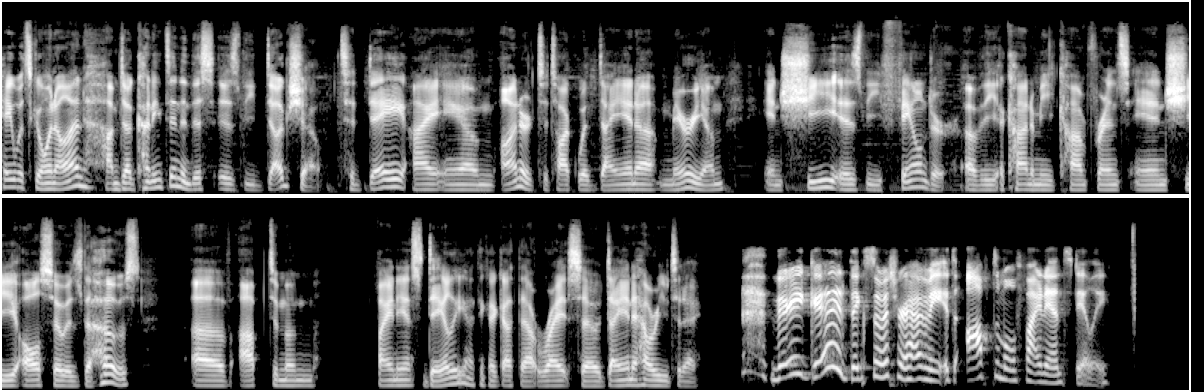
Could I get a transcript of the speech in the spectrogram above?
Hey, what's going on? I'm Doug Cunnington, and this is The Doug Show. Today, I am honored to talk with Diana Merriam, and she is the founder of the Economi Conference, and she also is the host of Optimum Finance Daily. I think I got that right. So, Diana, how are you today? Very good. Thanks so much for having me. It's Optimal Finance Daily.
